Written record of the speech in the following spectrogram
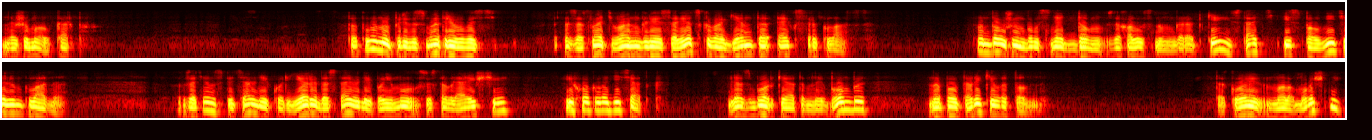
нажимал Карпов. По плану предусматривалось заслать в Англию советского агента экстра-класса. Он должен был снять дом в захолустном городке и стать исполнителем плана. Затем специальные курьеры доставили по ему составляющие, их около десятка, для сборки атомной бомбы на полторы килотонны. Такой маломощный?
